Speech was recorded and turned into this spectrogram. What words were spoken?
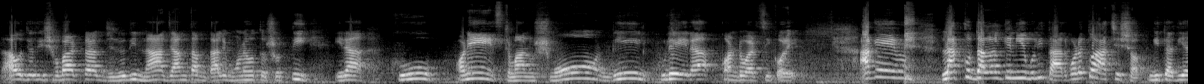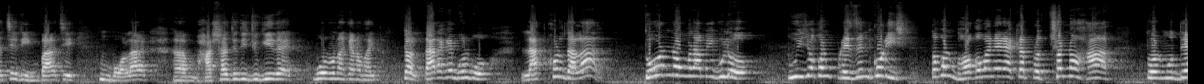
তাও যদি সবারটা যদি না জানতাম, তাহলে মনে হতো সত্যি এরা খুব অনেস্ট মানুষ। মন, দিল খুলে এরা কন্ট্রোভার্সি করে। আগে লাটকর দালালকে নিয়ে বলি, তারপরে তো আছে সব। গীতাদি আছে, রিম্পা আছে, বলার ভাষা যদি জুগিয়ে দেয়, বলব না কেন ভাই? চল, তার আগে বলব লাটখর দালাল, তোর নোংরামিগুলো তুই যখন প্রেজেন্ট করিস, তখন ভগবানের একটা প্রচ্ছন্ন হাত তোর মধ্যে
